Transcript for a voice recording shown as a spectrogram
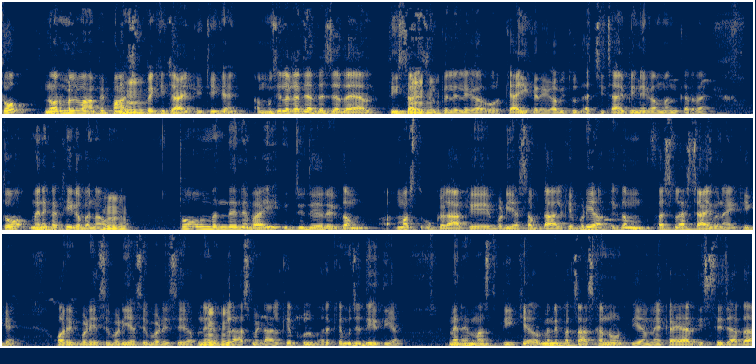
तो नॉर्मल वहाँ पे पाँच हम्म। रुपए की चाय थी ठीक है? अब मुझे लगा ज़्यादा से ज़्यादा यार तीस चालीस हम्म। रुपए ले लेगा और क्या ही करेगा? अभी तो अच्छी चाय पीने का मन कर रहा है। तो मैंने कहा ठीक है बनाओ। हम्म। तो उन बंदे ने भाई इतनी देर एकदम मस्त उकड़ा के बढ़िया सब डाल के बढ़िया एकदम फ़र्स्ट क्लास चाय बनाई ठीक है? और एक बड़े से बढ़िया से बड़े से अपने गिलास में डाल के फुल भर के मुझे दे दिया। मैंने मस्त पी के और मैंने पचास का नोट दिया। मैं कहा यार इससे ज़्यादा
